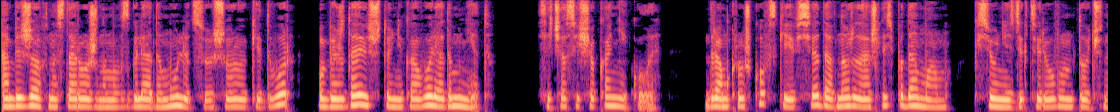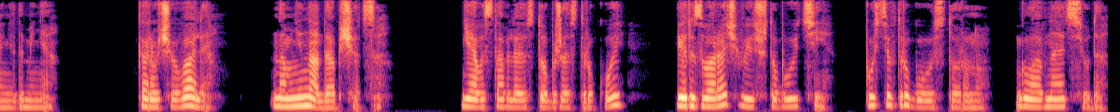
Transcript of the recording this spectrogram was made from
Обежав настороженным взглядом улицу и широкий двор, убеждаюсь, что никого рядом нет. Сейчас еще каникулы. Драм-кружковские все давно разошлись по домам. Ксюня с Дегтяревым точно не до меня. Короче, Валя, нам не надо общаться. Я выставляю стоп-жест рукой и разворачиваюсь, чтобы уйти. Пусть и в другую сторону. Главное, отсюда.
